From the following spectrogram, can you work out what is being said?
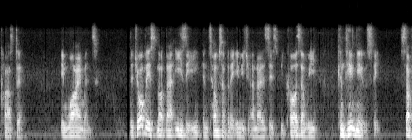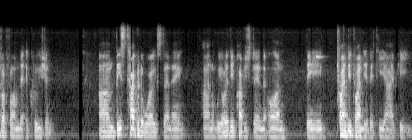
cluster environment. The job is not that easy in terms of the image analysis because uh, we continuously suffer from the occlusion. Um, this type of works that uh, and we already published it on the 2020 the TIP.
